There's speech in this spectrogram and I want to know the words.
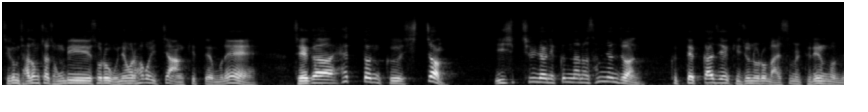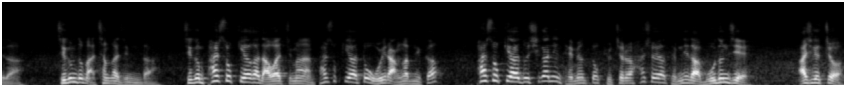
지금 자동차 정비소를 운영을 하고 있지 않기 때문에 제가 했던 그 시점 27년이 끝나는 3년 전 그때까지의 기준으로 말씀을 드리는 겁니다. 지금도 마찬가지입니다. 지금 8속 기아가 나왔지만 8속 기아 또 오일 안 갑니까? 8속 기아도 시간이 되면 또 교체를 하셔야 됩니다. 뭐든지 아시겠죠?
